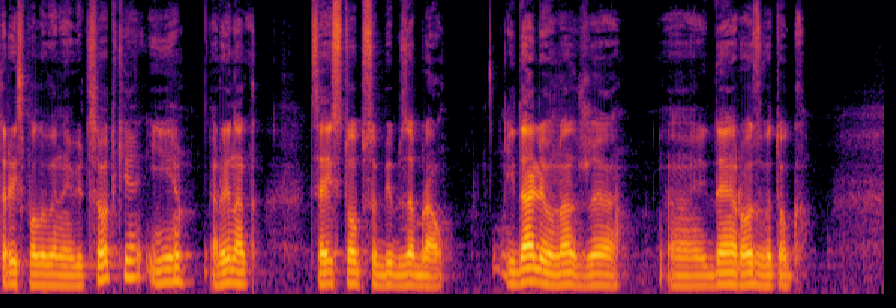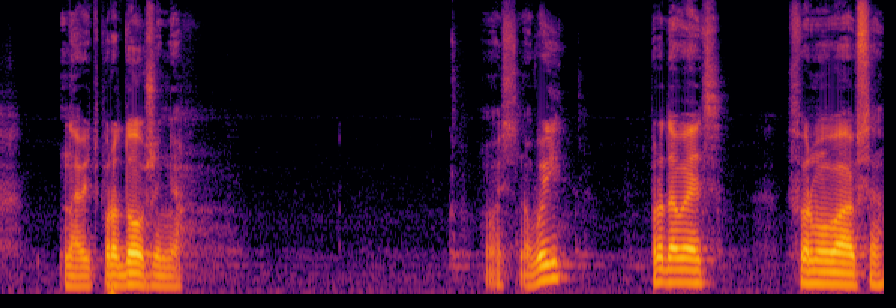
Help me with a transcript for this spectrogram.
3,5% і ринок цей стоп собі б забрав. І далі у нас вже е, йде розвиток, навіть продовження. Ось новий продавець сформувався.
